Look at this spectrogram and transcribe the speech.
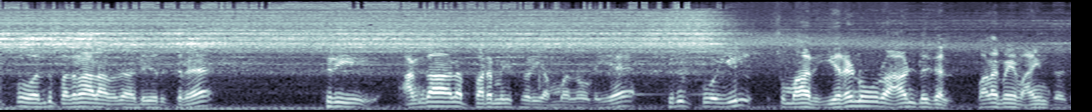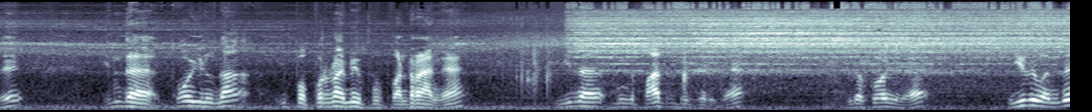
இப்போ வந்து பதினாலாவது அடி இருக்கிற ஸ்ரீ அங்காள பரமேஸ்வரி அம்மனுடைய திருக்கோயில் சுமார் இருநூறு ஆண்டுகள் பழமை வாய்ந்தது. இந்த கோயில் தான் இப்போ புனரமைப்பு பண்ணுறாங்க இதை நீங்கள் பார்த்துட்டு இருக்கிறீங்க இந்த கோயிலை இது வந்து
